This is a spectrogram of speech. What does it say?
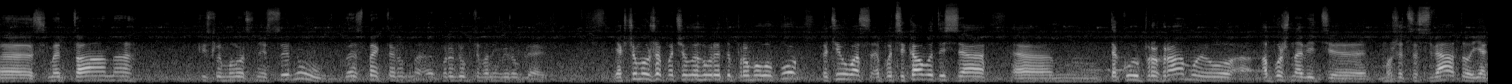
е, сметана, кисломолочний сир. Ну, весь спектр е, продуктів вони виробляють. Якщо ми вже почали говорити про молоко, хотів вас поцікавитися е, такою програмою, або ж навіть е, може це свято, як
